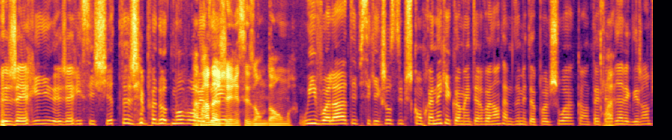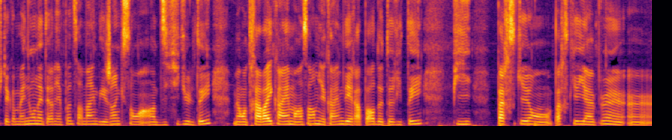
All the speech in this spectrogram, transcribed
de gérer, de gérer ses shit. J'ai pas d'autres mots pour Apprendre le dire. à gérer ses zones d'ombre. Oui, voilà, puis c'est quelque chose, puis je comprenais que comme intervenante, elle me disait, mais t'as pas le choix quand t'interviens Ouais. avec des gens, puis j'étais comme, mais nous, on n'intervient pas nécessairement avec des gens qui sont en, en difficulté, mais on travaille quand même ensemble, il y a quand même des rapports d'autorité, puis parce qu'il y a un peu un... un-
